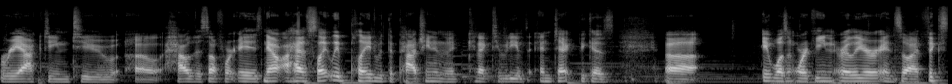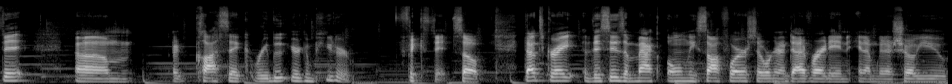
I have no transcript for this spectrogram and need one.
reacting to uh, how the software is. Now I have slightly played with the patching and the connectivity of the ENTTEC because uh, it wasn't working earlier and so I fixed it. Um, a classic reboot your computer fixed it. So that's great. This is a Mac only software, so we're gonna dive right in and I'm gonna show you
